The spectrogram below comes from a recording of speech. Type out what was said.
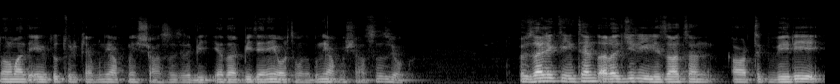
Normalde evde otururken bunu yapma şansınız ya da bir, ya da bir deney ortamında bunu yapma şansınız yok. Özellikle internet aracılığıyla zaten artık veri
